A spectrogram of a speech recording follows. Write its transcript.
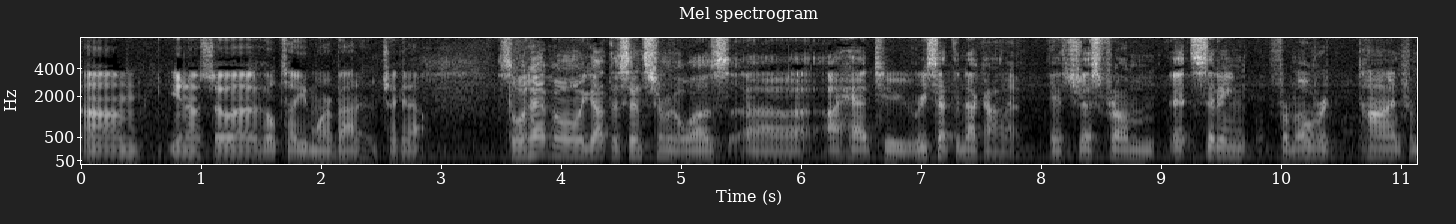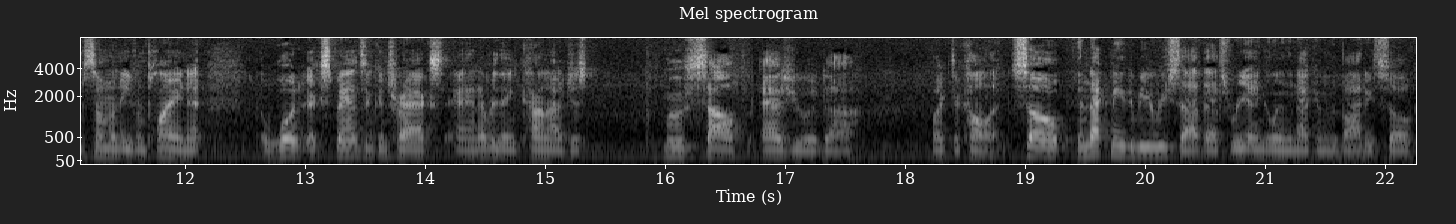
um, you know, so he'll tell you more about it. Check it out. So what happened when we got this instrument was uh, I had to reset the neck on it. It's just from it sitting from over time from someone even playing it, wood expands and contracts and everything kind of just moves south as you would uh, like to call it. So the neck needed to be reset. That's re-angling the neck into the body so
